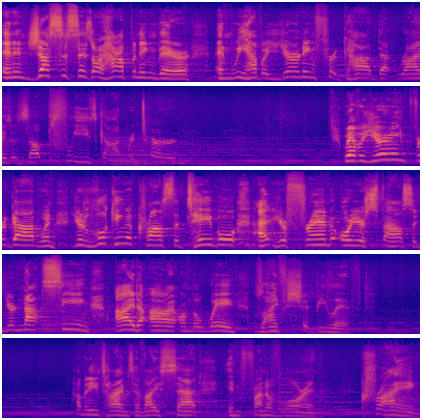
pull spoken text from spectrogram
And injustices are happening there, and we have a yearning for God that rises up. Please, God, return. We have a yearning for God when you're looking across the table at your friend or your spouse and you're not seeing eye to eye on the way life should be lived. How many times have I sat in front of Lauren crying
